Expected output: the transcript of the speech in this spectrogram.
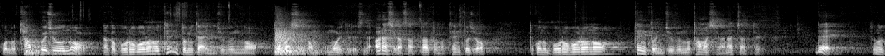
このキャンプ場のなんかボロボロのテントみたいに自分の魂が思えてですね嵐が去った後のテント場でこのボロボロのテントに自分の魂がなっちゃってる。でその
